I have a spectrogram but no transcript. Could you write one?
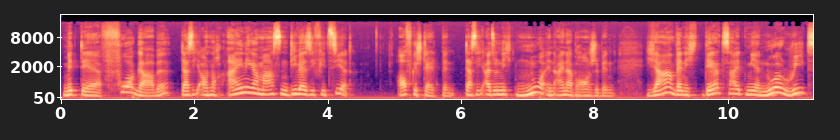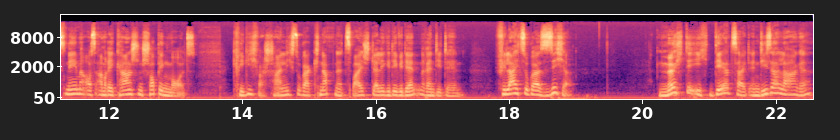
mit der Vorgabe, dass ich auch noch einigermaßen diversifiziert aufgestellt bin, dass ich also nicht nur in einer Branche bin. Ja, wenn ich derzeit mir nur REITs nehme aus amerikanischen Shopping Malls, kriege ich wahrscheinlich sogar knapp eine zweistellige Dividendenrendite hin. Vielleicht sogar sicher. Möchte ich derzeit in dieser Lage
